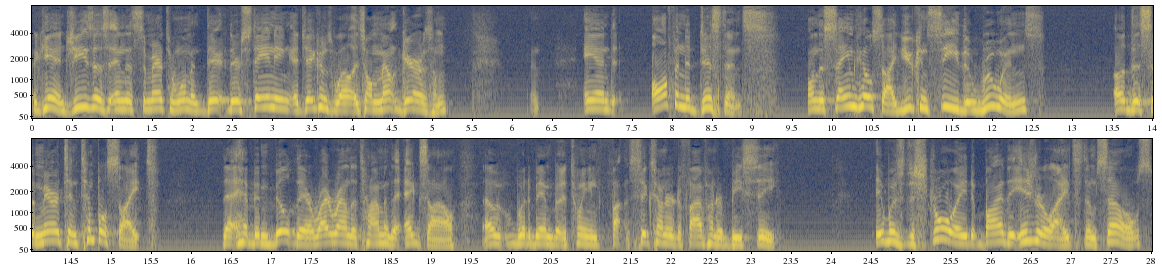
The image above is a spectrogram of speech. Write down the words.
Again, Jesus and the Samaritan woman, they're, they're standing at Jacob's well. It's on Mount Gerizim. And off in the distance, on the same hillside, you can see the ruins of the Samaritan temple site that had been built there right around the time of the exile. That would have been between 600 to 500 BC. It was destroyed by the Israelites themselves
